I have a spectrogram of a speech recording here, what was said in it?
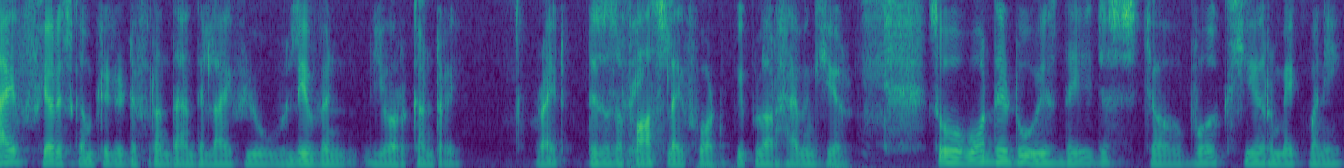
life here is completely different than the life you live in your country, right? This is a fast life what people are having here. So what they do is they just uh, work here, make money,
